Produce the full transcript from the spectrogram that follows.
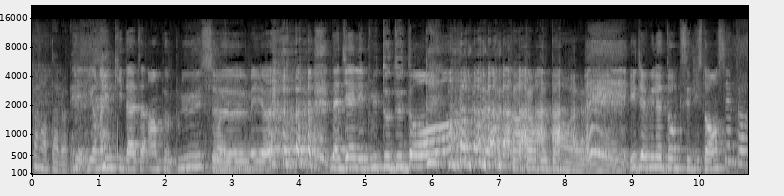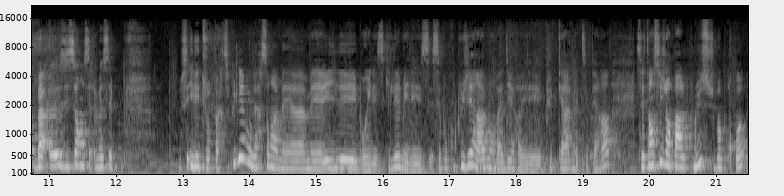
parental, Et il y en a une qui date un peu plus, euh, mais Nadia, elle est plutôt dedans. Pas encore dedans. Et Jamila, donc, c'est de l'histoire ancienne, toi? Bah, l'histoire ancienne, bah, c'est il est toujours particulier, mon garçon, hein, mais, euh, mais il est bon, il est ce qu'il est, mais c'est beaucoup plus gérable, on va dire, et plus calme, etc. Ces temps-ci, j'en parle plus, je sais pas pourquoi,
